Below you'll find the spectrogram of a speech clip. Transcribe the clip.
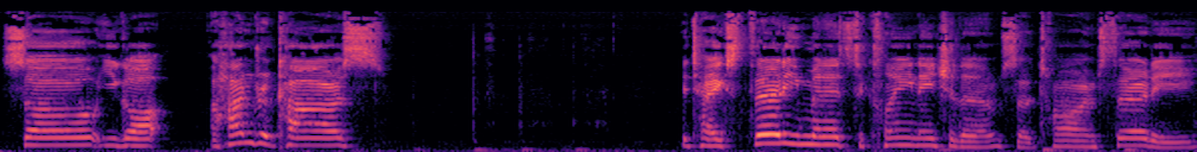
So, you got 100 cars it takes 30 minutes to clean each of them, so times 30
